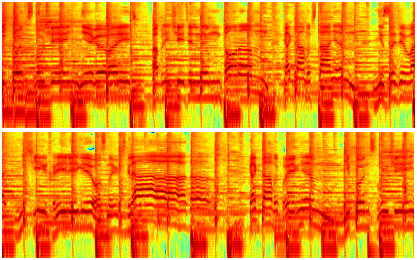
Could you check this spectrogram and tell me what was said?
ни в коем случае не говорить обличительным тоном Когда мы встанем, не задевать ничьих религиозных взглядов. Когда мы прыгнем, ни в коем случае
